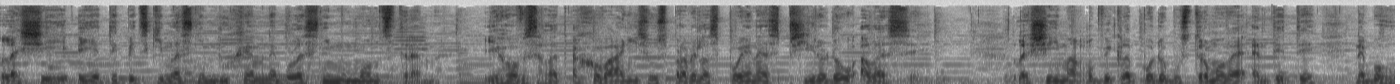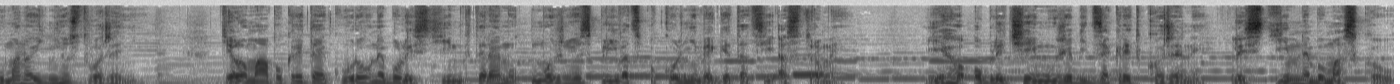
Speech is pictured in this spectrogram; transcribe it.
Leší je typickým lesním duchem nebo lesním monstrem. Jeho vzhled a chování jsou zpravidla spojené s přírodou a lesy. Leší má obvykle podobu stromové entity nebo humanoidního stvoření. Tělo má pokryté kůrou nebo listím, kterému umožňuje splývat s okolní vegetací a stromy. Jeho obličej může být zakryt kořeny, listím nebo maskou,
